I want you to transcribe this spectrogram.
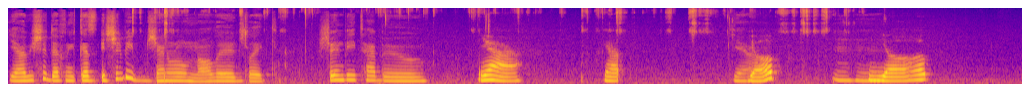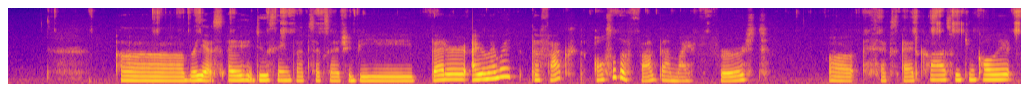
Yeah, we should definitely cuz it should be general knowledge like shouldn't be taboo. yeah yeah Yeah. yup Mhm. Yup. Uh, but yes, I do think that sex ed should be better. I remember the fact, also the fact that my first uh, sex ed class, we can call it,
